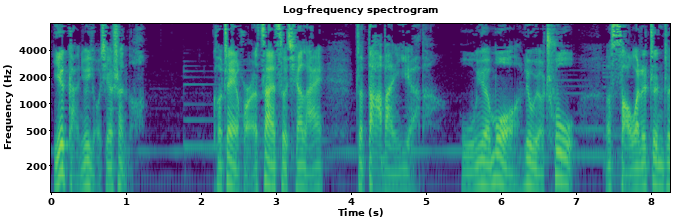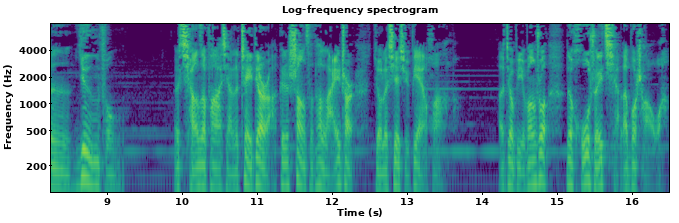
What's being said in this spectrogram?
也感觉有些瘆得慌。可这会儿再次前来，这大半夜的，五月末六月初，扫过来阵阵阴风，强子发现了这地儿啊，跟上次他来这儿有了些许变化了，啊，就比方说那湖水浅了不少啊。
